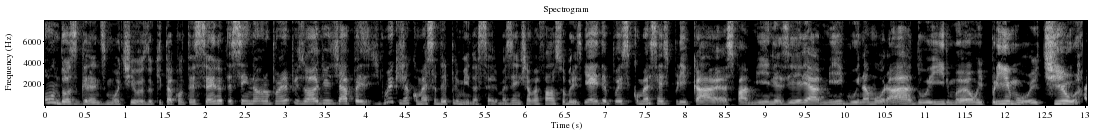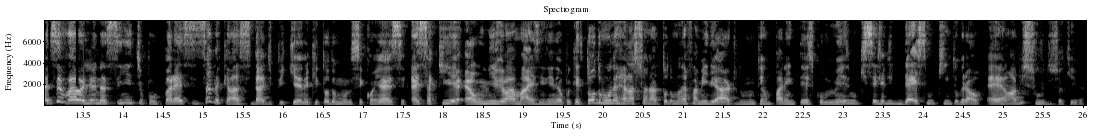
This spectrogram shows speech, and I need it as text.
um dos grandes motivos do que tá acontecendo. Assim, no, no primeiro episódio já primeiro que já começa deprimida a série, mas a gente já vai falar sobre isso. E aí depois começa a explicar as famílias e ele é amigo e namorado e irmão e primo e tio. Aí você vai olhando assim e tipo, parece, sabe aquela cidade pequena que todo mundo se conhece? Essa aqui é um nível a mais, entendeu? Porque todo mundo é relacionado, todo mundo é familiar, todo mundo tem um parentesco mesmo que seja de 15 grau. É um absurdo isso aqui, velho.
